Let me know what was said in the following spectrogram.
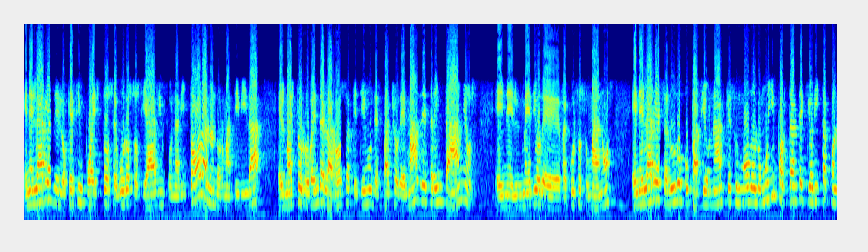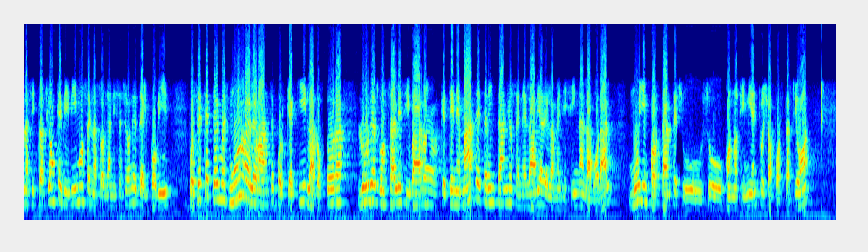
en el área de lo que es impuestos, seguro social, Infonavit, toda la normatividad, el maestro Rubén de la Rosa, que tiene un despacho de más de 30 años en el medio de recursos humanos, en el área de salud ocupacional, que es un módulo muy importante que ahorita con la situación que vivimos en las organizaciones del COVID, pues este tema es muy relevante porque aquí la doctora Lourdes González Ibarra, que tiene más de 30 años en el área de la medicina laboral, muy importante su, su conocimiento y su aportación.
